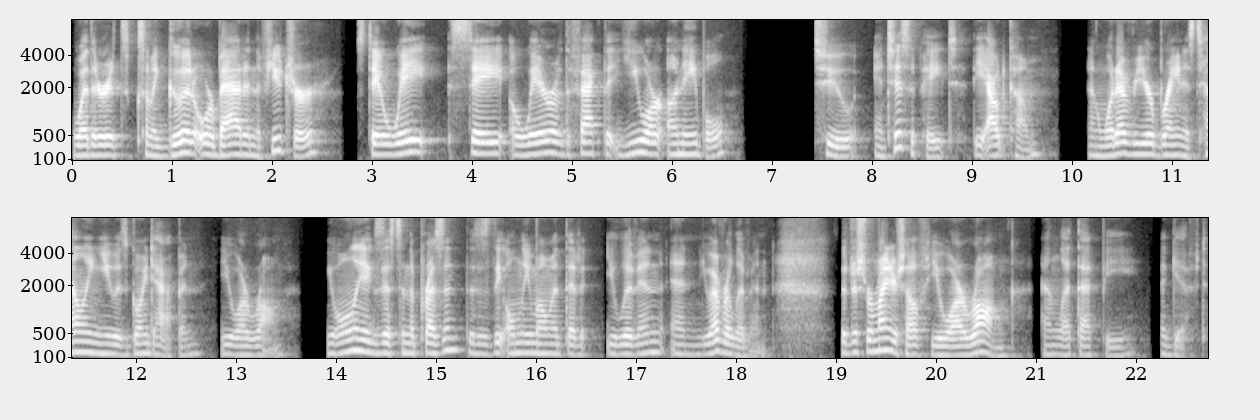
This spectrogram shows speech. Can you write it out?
whether it's something good or bad in the future stay away stay aware of the fact that you are unable to anticipate the outcome, and whatever your brain is telling you is going to happen, you are wrong. You only exist in the present. This is the only moment that you live in and you ever live in. So just remind yourself you are wrong and let that be a gift.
